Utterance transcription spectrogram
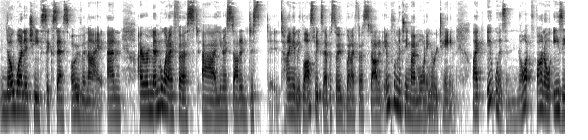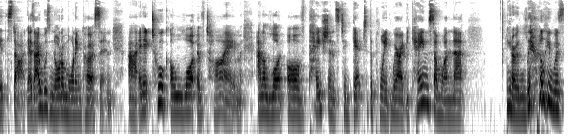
no one achieves success overnight. And i remember when i first uh, you know started just tying in with last week's episode when i first started implementing my morning routine like it was not fun or easy at the start guys. I was not a morning person uh, and it took a lot of time and a lot of patience to get to the point where i became someone that you know, literally was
